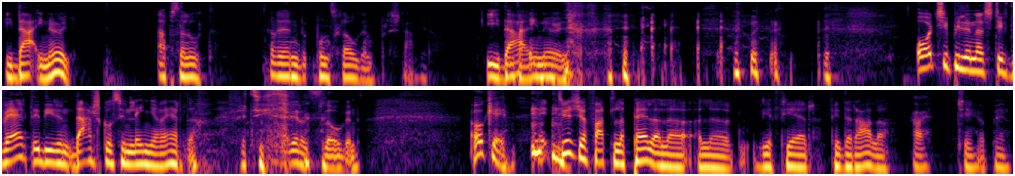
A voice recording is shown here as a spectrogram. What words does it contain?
I da in öl. Absolut. Questa è un buon slogan per stabilo. I da Dai. in öl. Oggi pigliano il stift verde e dicono, darskos in legna verde. Preciso. È il slogan. Ok. tu hai già fatto l'appello alla, alla via Fier federale. Hai, ci, appello.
